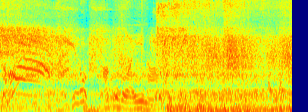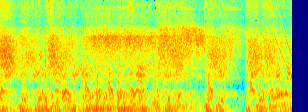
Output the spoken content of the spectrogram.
覚悟はいいな圧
